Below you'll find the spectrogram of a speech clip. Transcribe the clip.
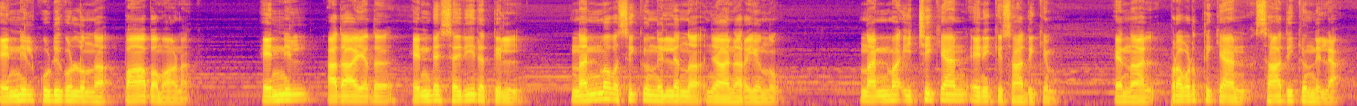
എന്നിൽ കുടികൊള്ളുന്ന പാപമാണ്. എന്നിൽ അതായത് എന്റെ ശരീരത്തിൽ നന്മ വസിക്കുന്നില്ലെന്ന് ഞാൻ അറിയുന്നു. നന്മ ഇച്ഛിക്കാൻ എനിക്ക് സാധിക്കും. എന്നാൽ പ്രവർത്തിക്കാൻ സാധിക്കുന്നില്ല.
